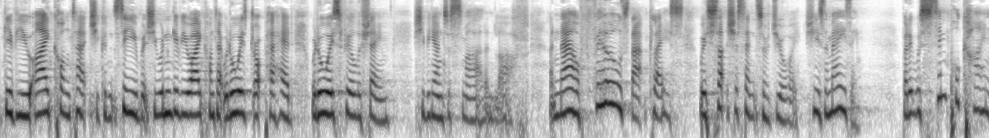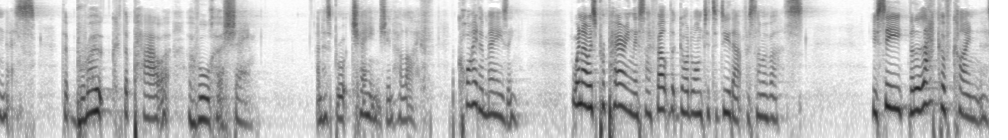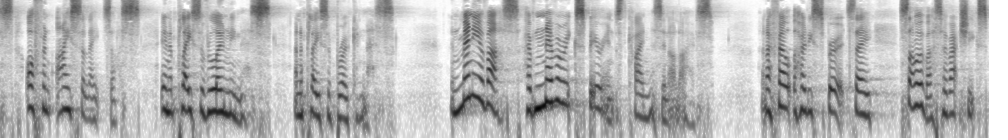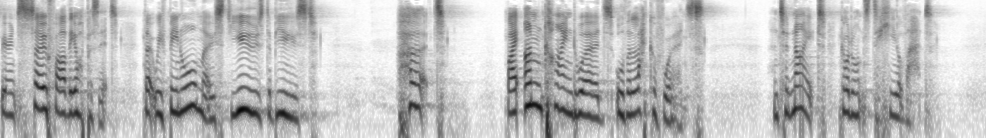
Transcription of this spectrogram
give you eye contact. She couldn't see you, but she wouldn't give you eye contact, would always drop her head, would always feel the shame. She began to smile and laugh, and now fills that place with such a sense of joy. She's amazing. But it was simple kindness that broke the power of all her shame and has brought change in her life. Quite amazing. When I was preparing this, I felt that God wanted to do that for some of us. You see, the lack of kindness often isolates us in a place of loneliness and a place of brokenness. And many of us have never experienced kindness in our lives. And I felt the Holy Spirit say, some of us have actually experienced so far the opposite that we've been almost used, abused, hurt by unkind words or the lack of words. And tonight, God wants to heal that.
